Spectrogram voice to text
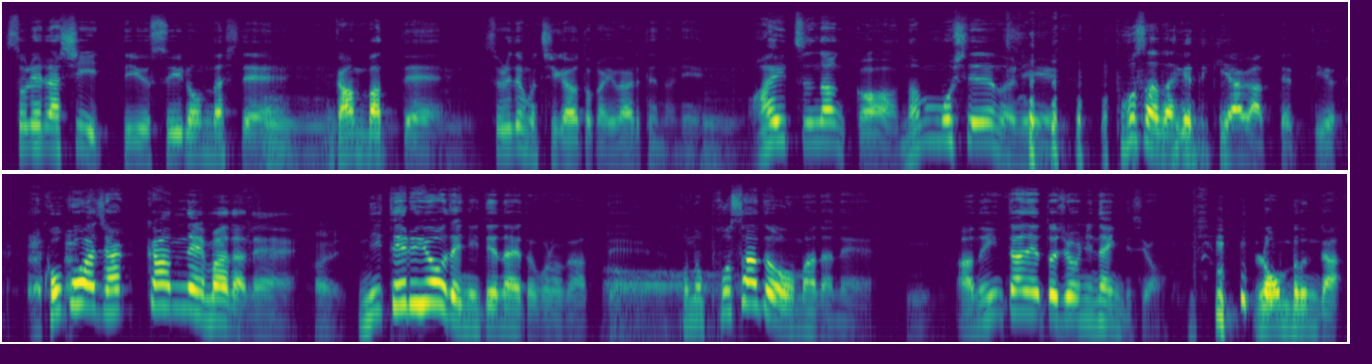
それらしいっていう推論出して頑張ってそれでも違うとか言われてるのに、あいつなんか何もしてないのに ぽさだけできやがってっていう。ここは若干ねまだね、はい、似てるようで似てないところがあってこのぽさ度まだね、うん、あのインターネット上にないんですよ。論文が。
